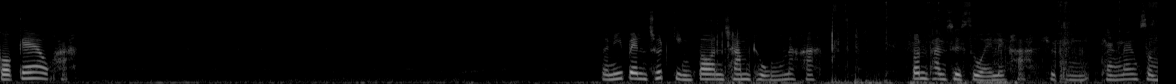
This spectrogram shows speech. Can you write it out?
กอแก้วค่ะ ตัวนี้เป็นชุดกิ่งตอนชำถุงนะคะ ต้นพันธุ์สวยๆเลยค่ะ ชุดนี้แข็งแรงสม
